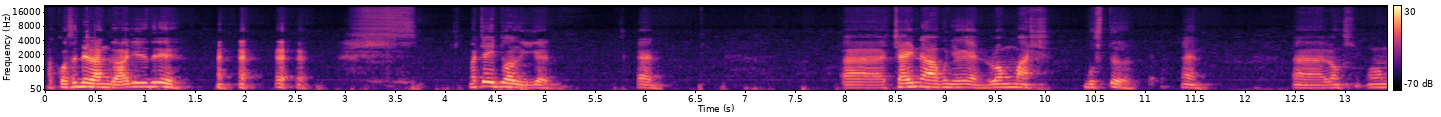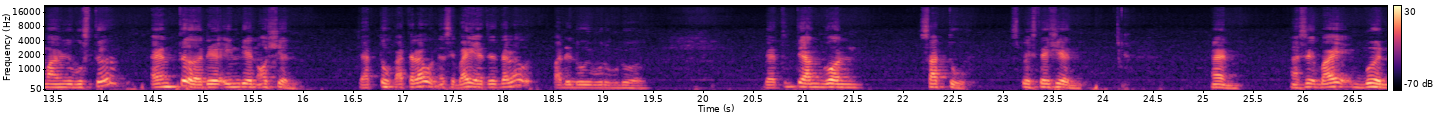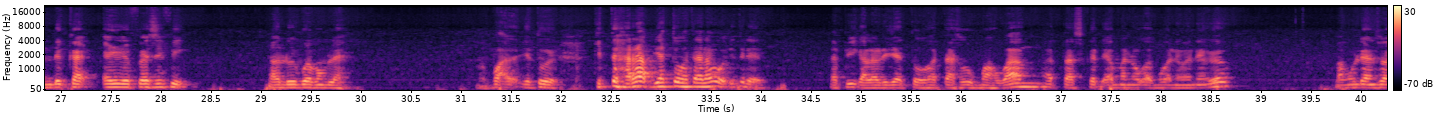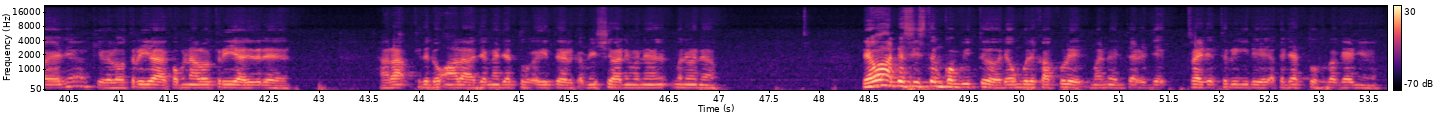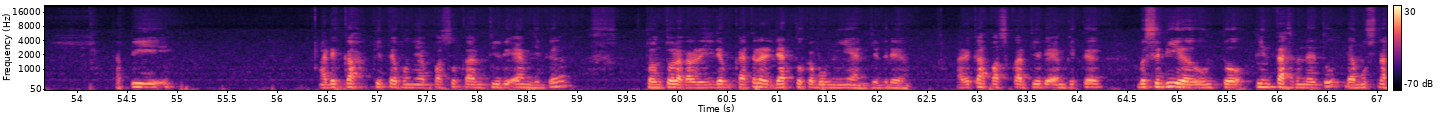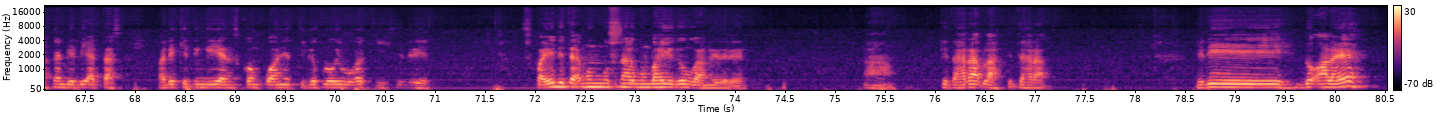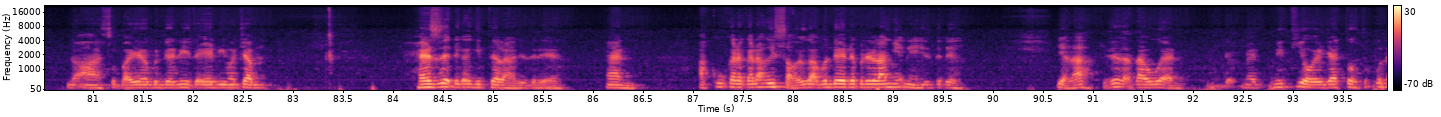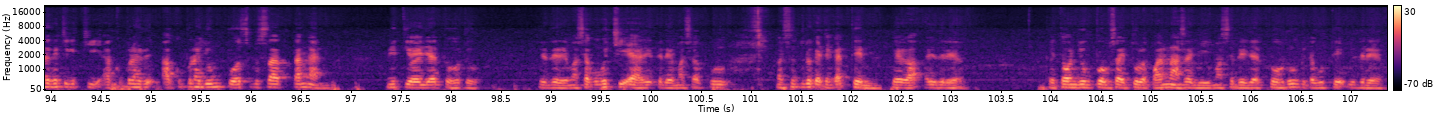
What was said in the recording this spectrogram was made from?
Aku rasa dia langgar je cerita dia. Macam itu hari kan. Kan? Uh, China punya kan long march booster kan uh, long long march booster enter the Indian Ocean. Jatuh ke atas laut. Nasib baik atas, laut pada 2022. Dan itu Tiangong 1 Space Station. Kan? Nasib baik burn dekat area Pacific tahun 2018. Nampak jatuh? Kita harap jatuh atas laut itu dia. Tapi kalau dia jatuh atas rumah orang, atas kediaman orang mana-mana ke, bangunan suaranya, kira loteri lah. Kau menang loteri lah itu dia. Harap kita doa lah jangan jatuh kat kita dekat Malaysia ni mana-mana. Dia orang ada sistem komputer, dia orang boleh calculate mana trajectory dia akan jatuh sebagainya. Tapi adakah kita punya pasukan TDM kita contohlah kalau dia katalah dia jatuh ke bumi kan cerita dia adakah pasukan TDM kita bersedia untuk pintas benda tu dan musnahkan dia di atas pada ketinggian sekurang-kurangnya 30,000 kaki cerita dia supaya dia tak memusnah membahayakan orang cerita dia ha, kita haraplah kita harap jadi doa lah eh doa supaya benda ni tak jadi macam hazard dekat kita lah cerita dia Kan? Aku kadang-kadang risau juga benda daripada langit ni cerita dia. Yalah, kita tak tahu kan. Meteor yang jatuh tu pun dah kecil-kecil. Aku pernah aku pernah jumpa sebesar tangan meteor yang jatuh tu. Cerita dia. Masa aku kecil lah cerita dia. Masa aku masa tu dekat cakap tin. Perak cerita dia. Kita orang jumpa besar itulah panas lagi. Masa dia jatuh tu kita kutip cerita dia.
